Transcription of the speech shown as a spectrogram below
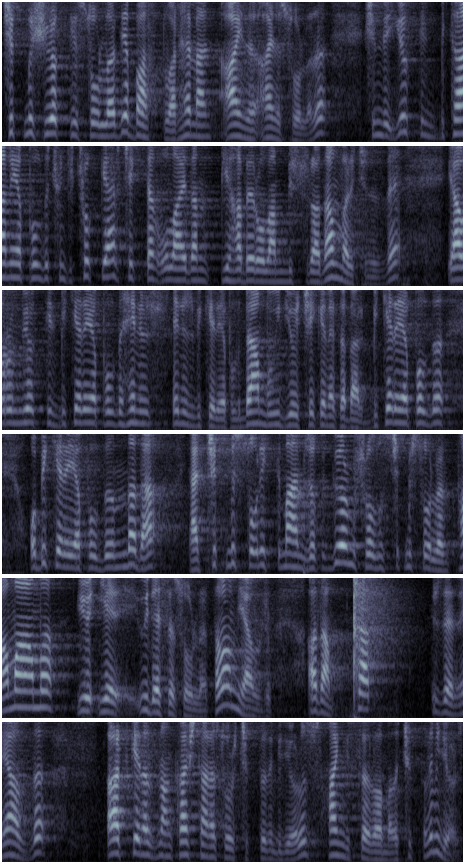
çıkmış YÖKDİL soruları diye bastılar. Hemen aynı aynı soruları. Şimdi YÖKDİL bir tane yapıldı çünkü çok gerçekten olaydan bir haber olan bir sürü adam var içinizde. Yavrum YÖKDİL bir kere yapıldı henüz henüz bir kere yapıldı. Ben bu videoyu çekene kadar bir kere yapıldı. O bir kere yapıldığında da yani çıkmış soru ihtimalimiz yok. Görmüş olduğunuz çıkmış soruların tamamı ÜDS soruları. Tamam mı yavrucuğum? Adam çat üzerine yazdı. Artık en azından kaç tane soru çıktığını biliyoruz. Hangi sıralamada çıktığını biliyoruz.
